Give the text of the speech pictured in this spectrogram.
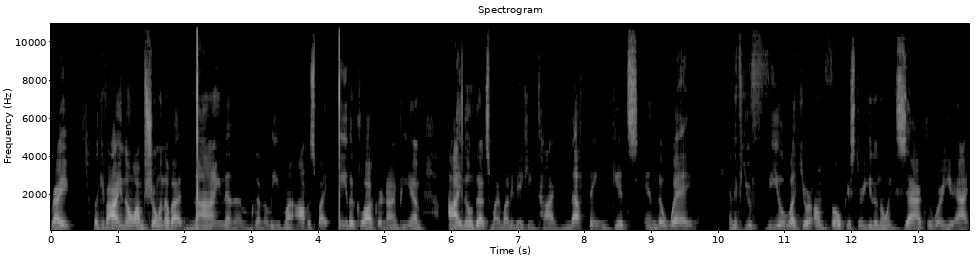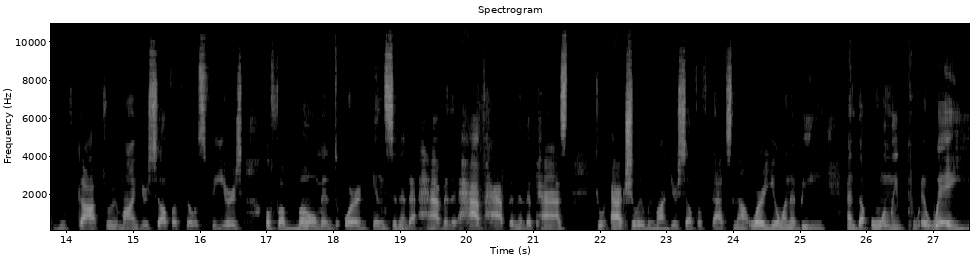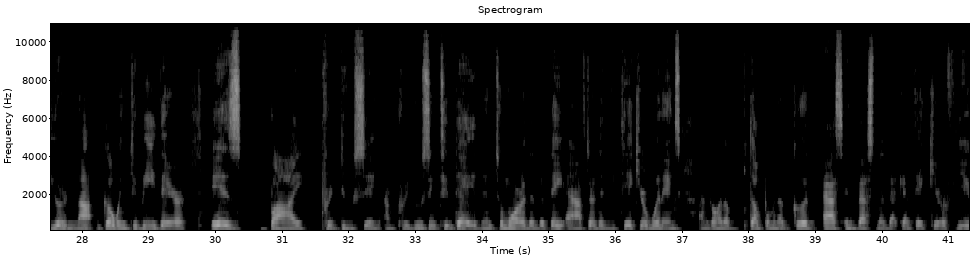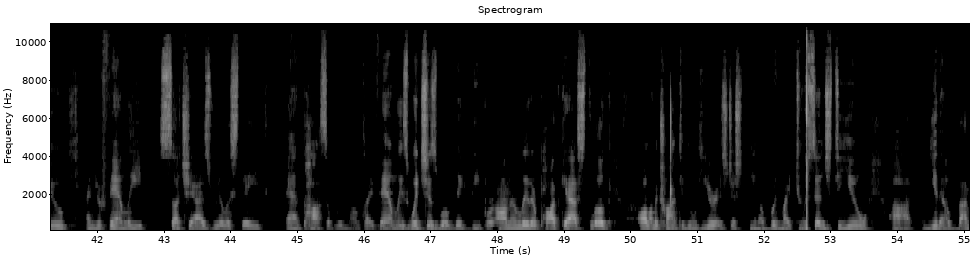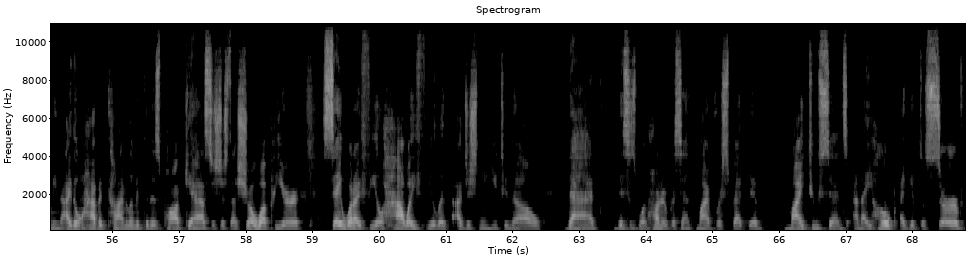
right like if I know I'm showing up at nine and I'm gonna leave my office by eight o'clock or 9 p.m., I know that's my money making time. Nothing gets in the way. And if you feel like you're unfocused or you don't know exactly where you're at, you've got to remind yourself of those fears of a moment or an incident that haven't have happened in the past to actually remind yourself of that's not where you want to be and the only p- way you're not going to be there is by producing. I'm producing today, then tomorrow, then the day after. Then you take your winnings and go and dump them in a good ass investment that can take care of you and your family, such as real estate and possibly multifamilies, which is we'll dig deeper on in a later podcast. Look, all I'm trying to do here is just you know bring my two cents to you uh, you know, I mean, I don't have a time limit to this podcast. It's just I show up here, say what I feel, how I feel it. I just need you to know that this is 100% my perspective, my two cents, and I hope I get to serve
